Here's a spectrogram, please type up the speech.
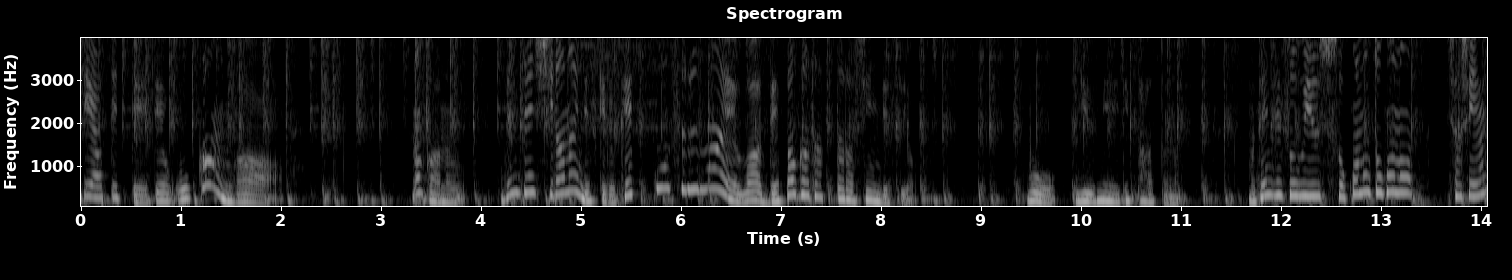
でやってて。でおかんがなんかあの全然知らないんですけど結婚する前はデパがだったらしいんですよ。某有名デパートの、まあ、全然そういうそこのとこの写真、ま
